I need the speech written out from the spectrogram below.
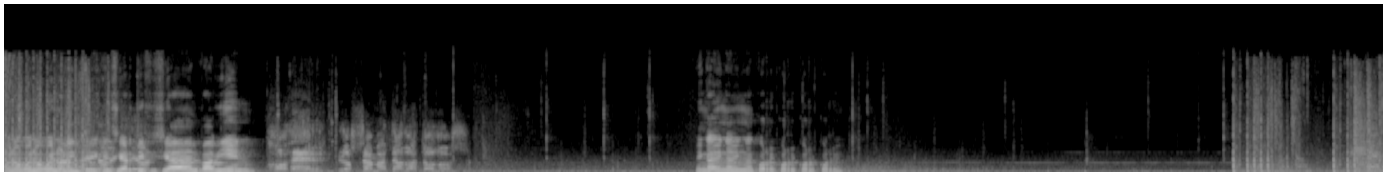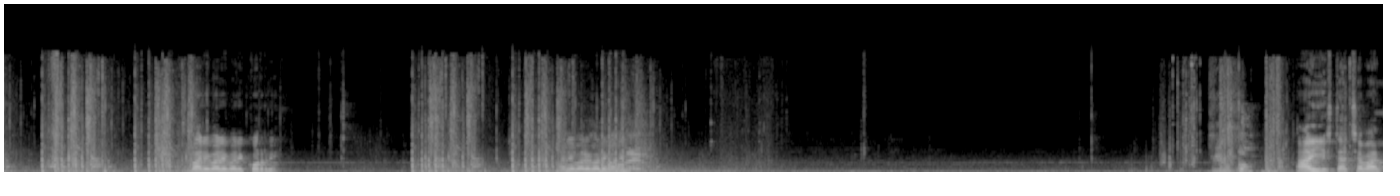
Bueno, bueno, bueno, la inteligencia artificial va bien. ¡Joder! ¡Los ha matado a todos! Venga, venga, venga, corre, corre, corre, corre. Vale, vale, vale, corre. Vale, vale, vale, vale. Ahí está, chaval.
